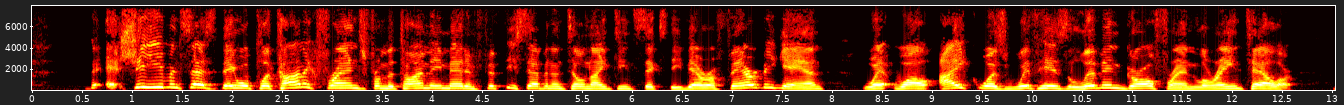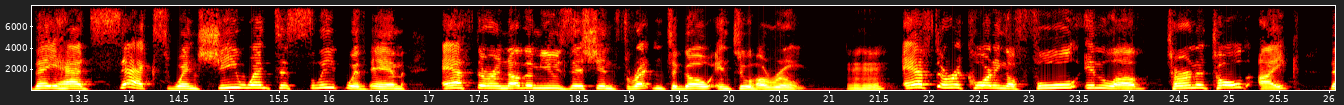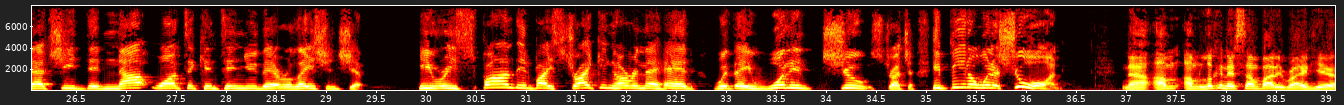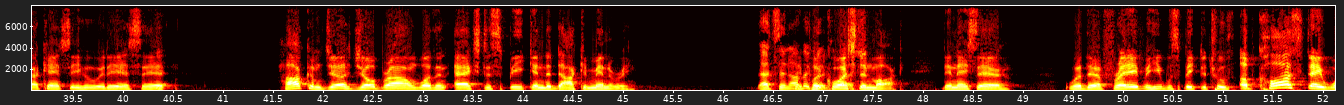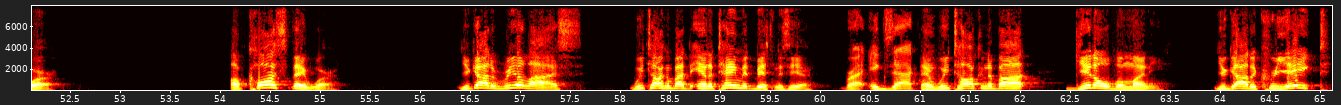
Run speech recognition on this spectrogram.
Eh, she even says they were platonic friends from the time they met in 57 until 1960. Their affair began while Ike was with his living girlfriend, Lorraine Taylor. They had sex when she went to sleep with him after another musician threatened to go into her room. Mm-hmm. After recording A Fool in Love, Turner told Ike that she did not want to continue their relationship. He responded by striking her in the head with a wooden shoe stretcher. He beat her with a shoehorn. Now I'm I'm looking at somebody right here. I can't see who it is. Said, "How come Judge Joe Brown wasn't asked to speak in the documentary?" That's another. They put question, question mark. Then they said, "Were they afraid for he would speak the truth?" Of course they were. Of course they were. You got to realize we're talking about the entertainment business here. Right, exactly. And we're talking about get over money. You got to create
